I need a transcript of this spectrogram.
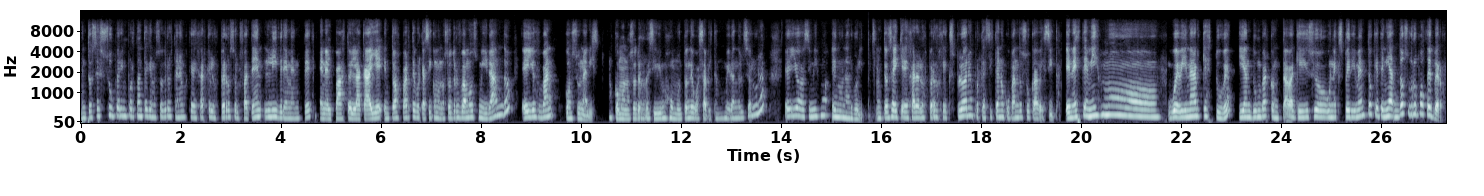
Entonces, es súper importante que nosotros tenemos que dejar que los perros olfateen libremente en el pasto, en la calle, en todas partes, porque así como nosotros vamos mirando, ellos van con su nariz. Como nosotros recibimos un montón de WhatsApp y estamos mirando el celular, ellos asimismo en un arbolito. Entonces hay que dejar a los perros que exploren porque así están ocupando su cabecita. En este mismo webinar que estuve, Ian Dunbar contaba que hizo un experimento que tenía dos grupos de perros.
